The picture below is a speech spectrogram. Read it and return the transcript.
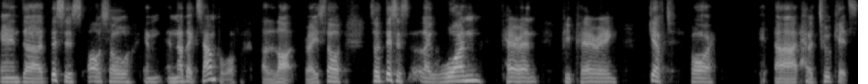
and uh, this is also an, another example of a lot, right? So so this is like one parent preparing gift for uh, her two kids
